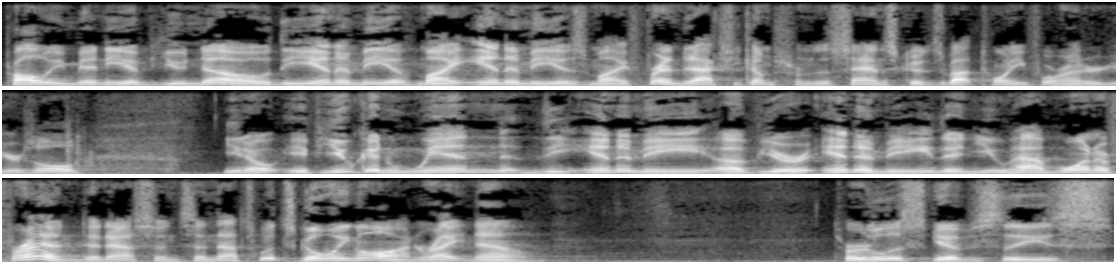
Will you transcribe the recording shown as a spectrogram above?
probably many of you know, the enemy of my enemy is my friend, it actually comes from the Sanskrit. It's about 2,400 years old. You know, if you can win the enemy of your enemy, then you have won a friend, in essence. And that's what's going on right now. Tertullus gives these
